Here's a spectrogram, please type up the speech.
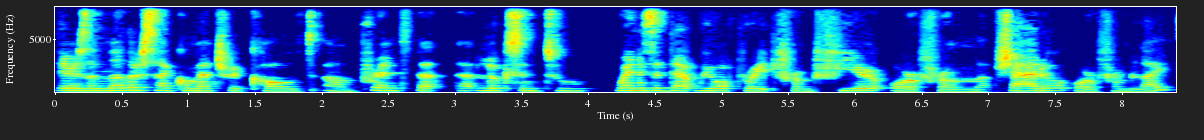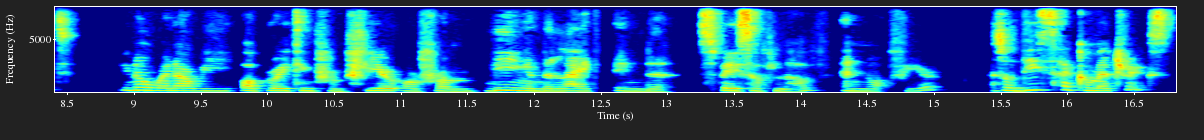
There's another psychometric called um, Print that, that looks into when is it that we operate from fear or from shadow or from light? You know, when are we operating from fear or from being in the light in the space of love and not fear? So these psychometrics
